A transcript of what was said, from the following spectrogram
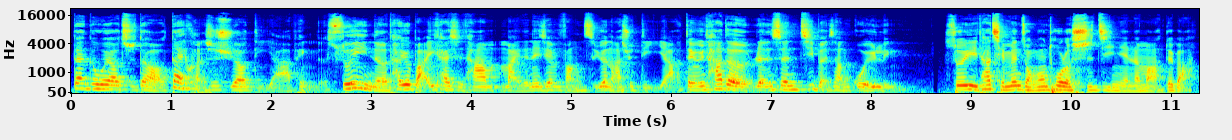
但各位要知道，贷款是需要抵押品的，所以呢，他又把一开始他买的那间房子又拿去抵押，等于他的人生基本上归零。所以他前面总共拖了十几年了嘛，对吧？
